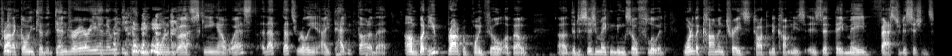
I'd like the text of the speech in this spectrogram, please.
product going to the Denver area and everything because people wanted to go out skiing out west? That that's really I hadn't thought of that. Um, but you brought up a point, Phil, about uh, the decision making being so fluid. One of the common traits talking to companies is that they made faster decisions.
